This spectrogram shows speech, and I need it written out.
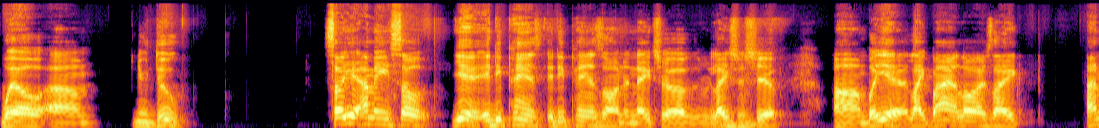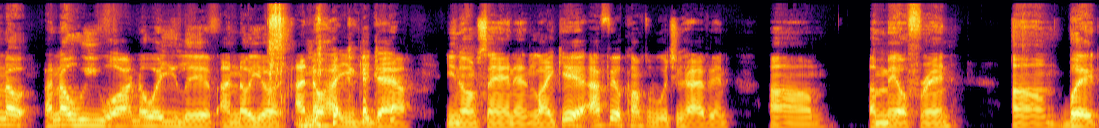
Well, um, you do. So yeah, I mean, so yeah, it depends. It depends on the nature of the relationship. Um, but yeah, like by and large, like I know, I know who you are. I know where you live. I know your. I know how you get down. You know what I'm saying? And like, yeah, I feel comfortable with you having um, a male friend. Um, but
